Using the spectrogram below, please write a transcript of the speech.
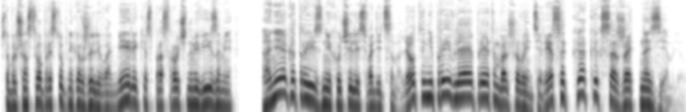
что большинство преступников жили в Америке с просроченными визами, а некоторые из них учились водить самолеты, не проявляя при этом большого интереса, как их сажать на землю.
